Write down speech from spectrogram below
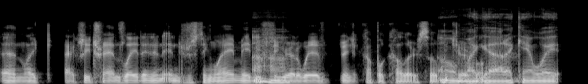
and like actually translate it in an interesting way. Maybe uh-huh. figure out a way of doing a couple colors. So oh my god, I can't wait.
